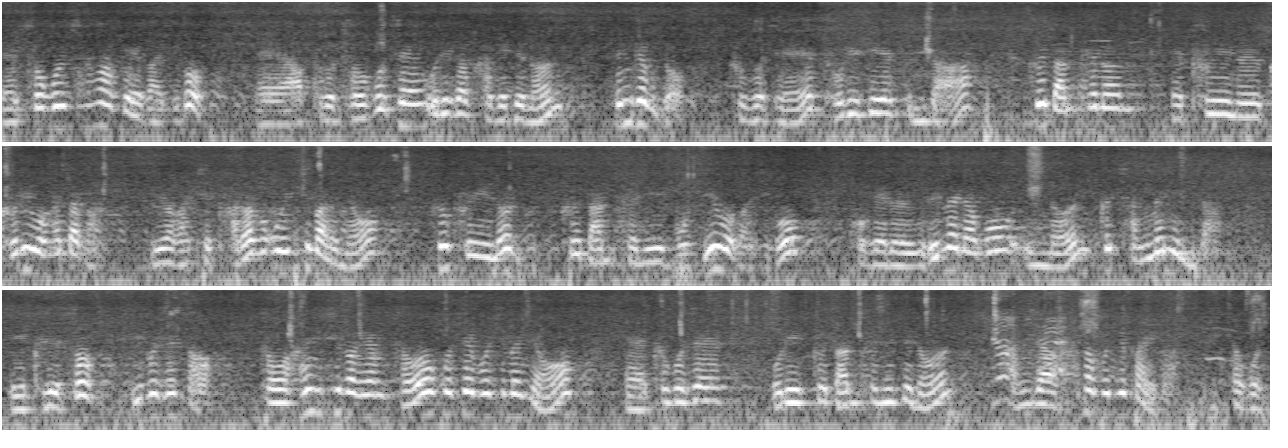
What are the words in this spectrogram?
예, 속을 상하게 해가지고 예, 앞으로 저곳에 우리가 가게 되는 행정도 그곳에 돌이 되었습니다. 그 남편은 예, 부인을 그리워하다가 이와 같이 바라보고 있지만은요, 그 부인은 그 남편이 못 이어가지고 고개를 외면하고 있는 그 장면입니다. 예, 그래서 이곳에서 저 한시 방향 저 곳에 보시면요, 예, 그곳에 우리 그 남편이 되는 장자 할아버지 바위가 저곳에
